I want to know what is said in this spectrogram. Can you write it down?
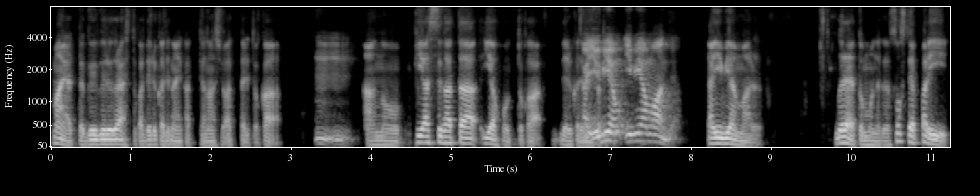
前やった Google グラスとか出るか出ないかって話はあったりとか、うんうん。あの、ピアス型イヤホンとか出るか出あ、ないか。指輪指輪もあんじゃん。あ、指輪もある。ぐらいだと思うんだけど、そうするとやっぱり、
